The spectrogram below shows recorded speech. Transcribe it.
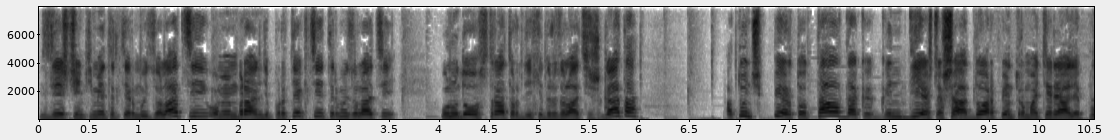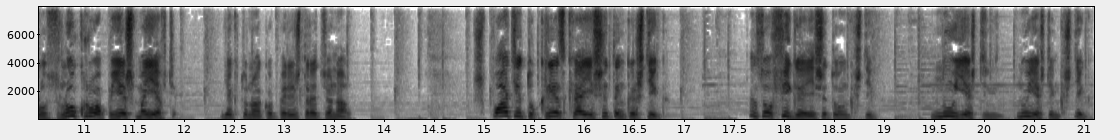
10 cm termoizolație, o membrană de protecție termoizolație, 1-2 straturi de hidroizolație și gata, atunci, per total, dacă gândești așa doar pentru materiale plus lucru, apoi ești mai ieftin decât un acoperiș tradițional. Și poate tu crezi că ai ieșit în câștig. Însă o figă ai ieșit în câștig. Nu ești, nu ești în câștig.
